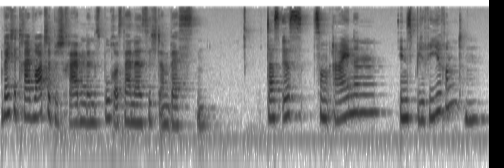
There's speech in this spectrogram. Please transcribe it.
welche drei Worte beschreiben denn das Buch aus deiner Sicht am besten? Das ist zum einen inspirierend, hm.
